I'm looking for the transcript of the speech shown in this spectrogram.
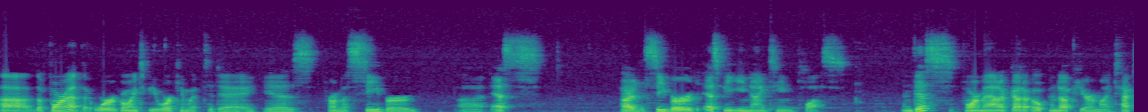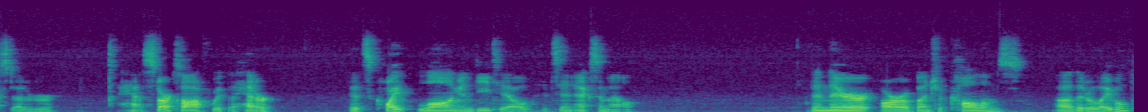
uh, the format that we're going to be working with today is from a Seabird uh, S, or Seabird SBE 19 Plus. And this format I've got it opened up here in my text editor. It starts off with a header that's quite long and detailed. It's in XML. Then there are a bunch of columns uh, that are labeled.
